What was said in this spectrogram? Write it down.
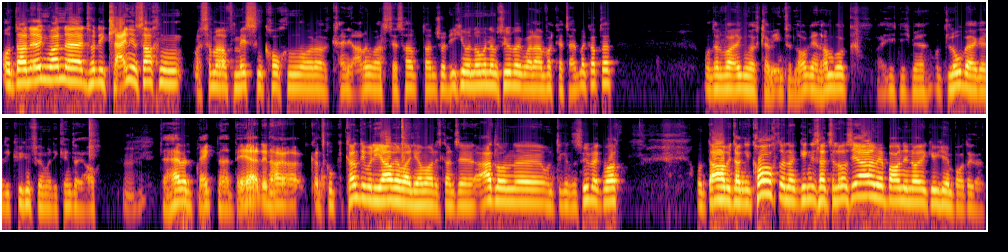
Und dann irgendwann äh, so die kleinen Sachen, was haben wir auf Messen kochen oder keine Ahnung was, deshalb dann schon ich übernommen am Silberg, weil er einfach keine Zeit mehr gehabt hat. Und dann war irgendwas, glaube ich, Interlager in Hamburg, weiß ich nicht mehr. Und Lohberger, die Küchenfirma, die kennt er ja auch. Mhm. Der Herbert Breckner, der, den hat er ganz gut gekannt über die Jahre, weil die haben auch das ganze Adlon äh, und die ganze Silberg gemacht. Und da habe ich dann gekocht und dann ging es halt so los, ja, wir bauen eine neue Küche in Portugal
